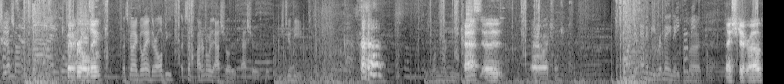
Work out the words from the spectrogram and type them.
see that, Sean? Viper ulting. Let's go ahead, go ahead. They're all B, except I don't know where the Astra is. Astra is. but There's two B. There's one more B. Ask, uh, I don't know actually. One enemy remaining. I'm, uh, coming. Nice shit, Rob.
